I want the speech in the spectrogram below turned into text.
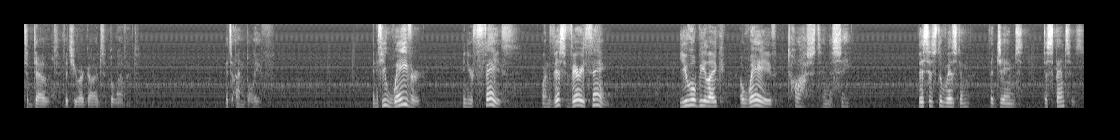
to doubt that you are God's beloved. It's unbelief. And if you waver in your faith on this very thing, you will be like a wave tossed in the sea. This is the wisdom that James dispenses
